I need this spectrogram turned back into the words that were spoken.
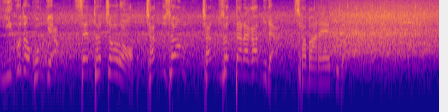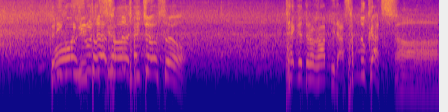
2구도 공격 센터 쪽으로 장두성 장두성 따라갑니다 잡아냅니다 그리고 어, 2루자 린터스가 3루 탈출 뒤쪽었어요. 태그 들어갑니다. 3루까지. 아,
